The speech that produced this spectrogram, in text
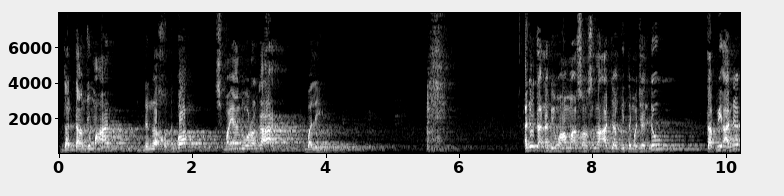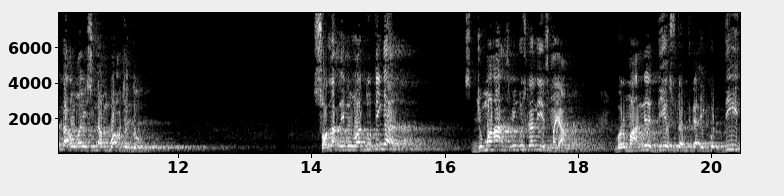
Datang Jumaat Dengar khutbah Semayang dua rakaat Balik. Ada tak Nabi Muhammad SAW ajar kita macam tu? Tapi ada tak orang Islam buat macam tu? Solat lima waktu tinggal Jumaat seminggu sekali semayang Bermakna dia sudah tidak ikut din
